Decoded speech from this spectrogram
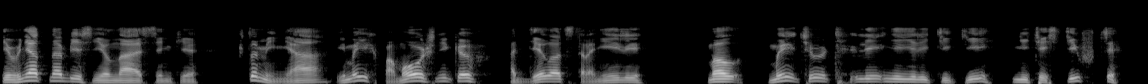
и внятно объяснил Настеньке, что меня и моих помощников от дела отстранили, мол, мы чуть ли не еретики, не тестивцы.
